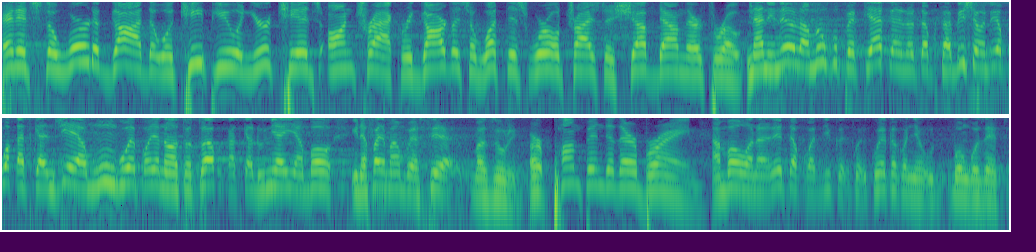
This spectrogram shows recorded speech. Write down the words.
And it's the Word of God that will keep you and your kids on track, regardless of what this world tries to shove down their throat na ni neno la Mungu peke yake linalokusababisha uendelee kuwa katika njia ya Mungu, wewe pamoja na watoto wako katika dunia hii ambao inafanya mambo yasiyo mazuri, or pump into their brain. ambao wanaleta kuweka kwenye ubongo zetu.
